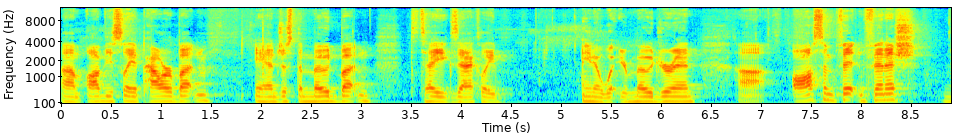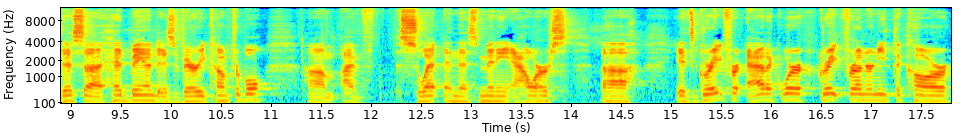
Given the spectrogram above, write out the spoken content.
Um, obviously a power button and just the mode button to tell you exactly, you know, what your mode you're in. Uh, awesome fit and finish. This uh, headband is very comfortable. Um, I've sweat in this many hours. Uh, it's great for attic work, great for underneath the car,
